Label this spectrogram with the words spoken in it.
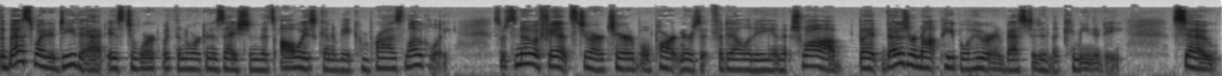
The best way to do that is to work with an organization that's always going to be comprised locally. So it's no offense to our charitable partners at Fidelity and at Schwab, but those are not people who are invested in the community. So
